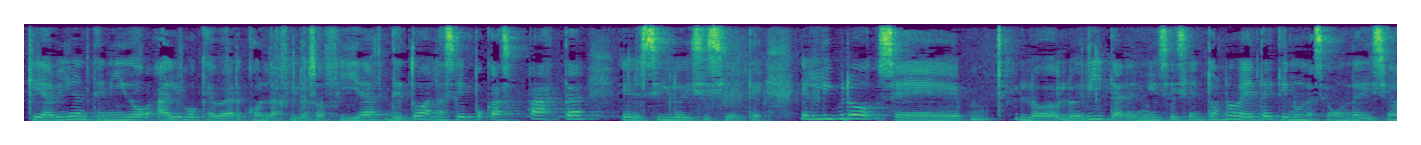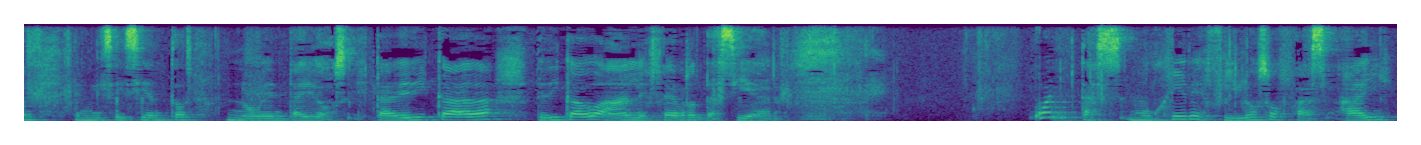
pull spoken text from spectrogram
que habían tenido algo que ver con la filosofía de todas las épocas hasta el siglo XVII. El libro se, lo, lo editan en 1690 y tiene una segunda edición en 1692. Está dedicada, dedicado a Anne Lefebvre Dacier. ¿Cuántas mujeres filósofas hay?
